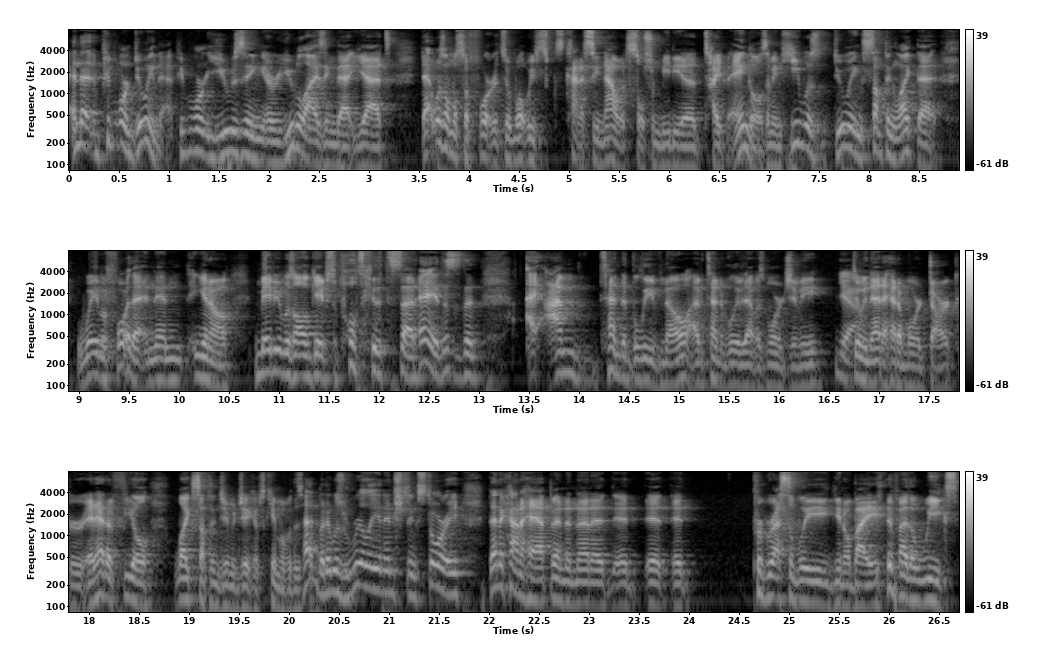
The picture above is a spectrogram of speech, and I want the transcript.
and that people weren't doing that. People weren't using or utilizing that yet. That was almost a forward to what we've kind of seen now with social media type angles. I mean, he was doing something like that way before that, and then you know maybe it was all Gabe Sapolsky that said, "Hey, this is the." I, I'm tend to believe no. I tend to believe that was more Jimmy Yeah. doing that. It had a more darker. It had a feel like something Jimmy Jacobs came up with his head, but it was really an interesting story. Then it kind of happened, and then it it it, it progressively, you know, by by the weeks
